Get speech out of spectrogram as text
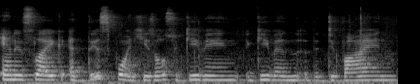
and it's like at this point he's also giving given the divine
